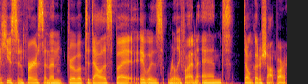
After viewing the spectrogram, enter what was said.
Houston first and then drove up to Dallas, but it was really fun. And don't go to Shot Bar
